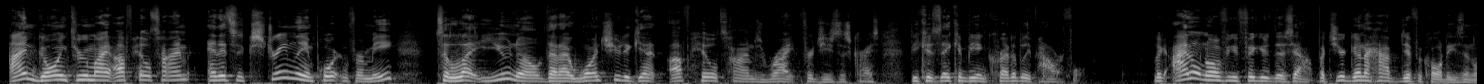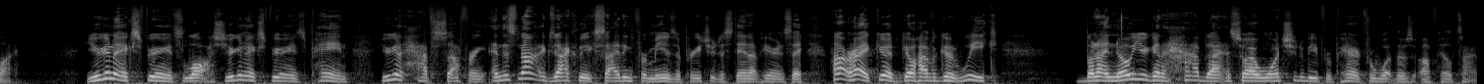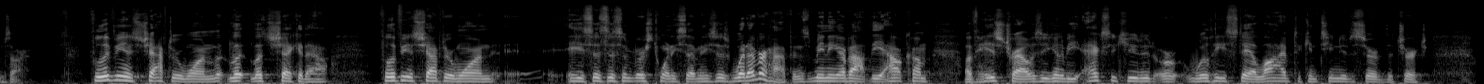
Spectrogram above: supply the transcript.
I'm going through my uphill time, and it's extremely important for me to let you know that I want you to get uphill times right for Jesus Christ because they can be incredibly powerful. Look, I don't know if you figured this out, but you're going to have difficulties in life. You're going to experience loss. You're going to experience pain. You're going to have suffering. And it's not exactly exciting for me as a preacher to stand up here and say, All right, good, go have a good week. But I know you're going to have that. And so I want you to be prepared for what those uphill times are. Philippians chapter 1, let, let, let's check it out. Philippians chapter 1, he says this in verse 27. He says, Whatever happens, meaning about the outcome of his trial, is he going to be executed or will he stay alive to continue to serve the church?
